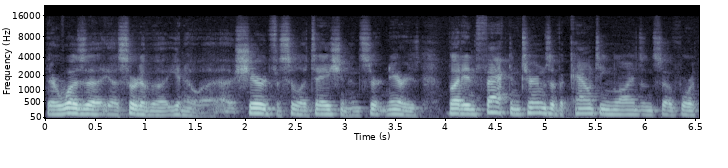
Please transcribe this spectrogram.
there was a, a, sort of a you know a shared facilitation in certain areas, but in fact, in terms of accounting lines and so forth,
